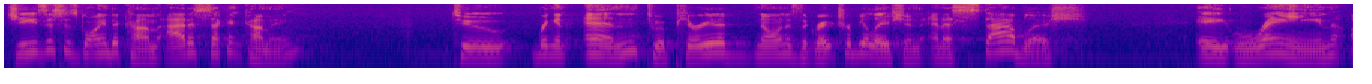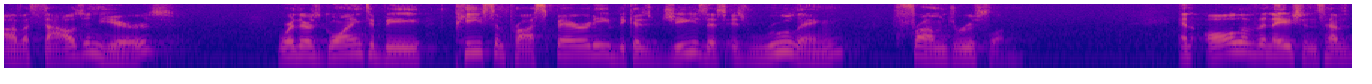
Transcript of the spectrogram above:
Jesus is going to come at his second coming to bring an end to a period known as the Great Tribulation and establish a reign of a thousand years where there's going to be peace and prosperity because Jesus is ruling from Jerusalem. And all of the nations have,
